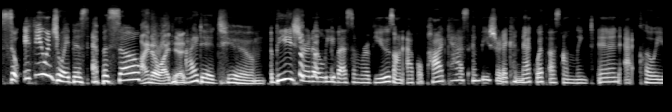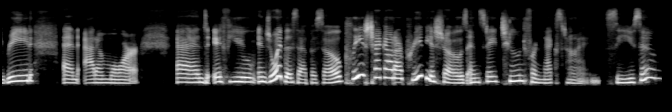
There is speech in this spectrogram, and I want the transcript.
So if you enjoyed this episode, I know I did. I did too. Be sure to leave us some reviews on Apple Podcasts and be sure to connect with us on LinkedIn at Chloe Reed and Adam Moore. And if you enjoyed this episode, please check out our previous shows and stay tuned for next time. See you soon.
